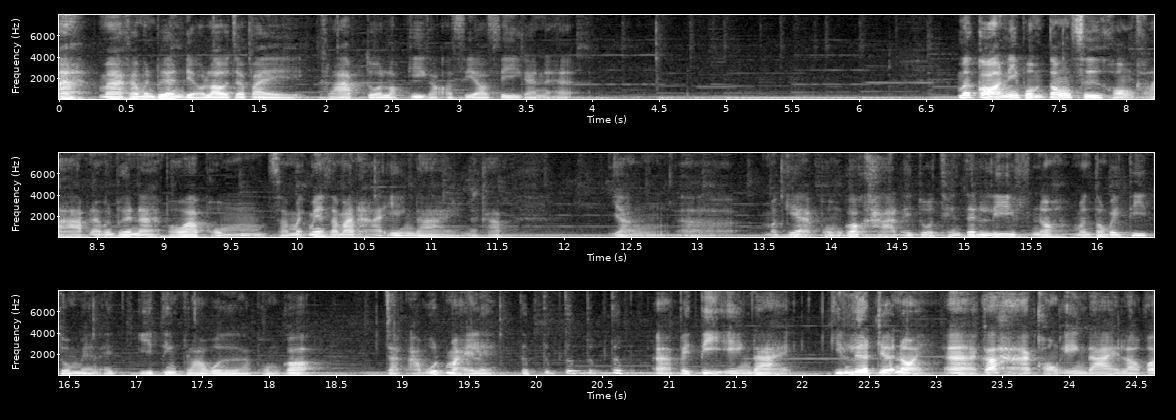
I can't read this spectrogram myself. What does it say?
อะ มาครับเพื่อนๆ เดี๋ยวเราจะไปคราฟตัวล็อกกี้กับออซซี่ออซซี่กันนะฮะ เมื่อก่อนนี้ผมต้องซื้อของคราฟนะเพื่อนๆนะ เพราะว่าผมสามารถไม่สามารถหาเองได้นะครับ อย่างเมื่อกี้ผมก็ขาดไอตัว Tenten Leaf เนาะมันต้องไปตีตัว Man Eating Flower อะผมก็จัดอาวุธใหม่เลยตึ๊บตึ๊บตึ๊บตึ๊บตึ๊บอ่าไปตีเองได้ กินเลือดเยอะหน่อยอ่าก็หาของเองได้เราก็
